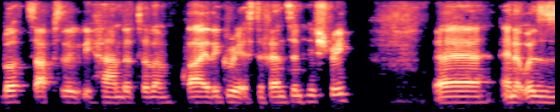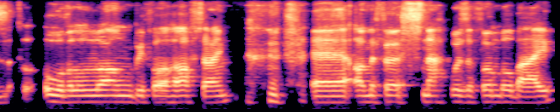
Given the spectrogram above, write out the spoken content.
butts absolutely handed to them by the greatest defense in history. Uh, and it was over long before halftime. uh, on the first snap was a fumble by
